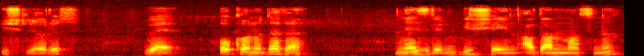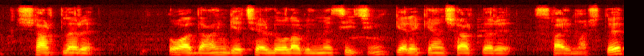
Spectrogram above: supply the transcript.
işliyoruz ve o konuda da nezrin bir şeyin adanmasının şartları, o adağın geçerli olabilmesi için gereken şartları saymıştı.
